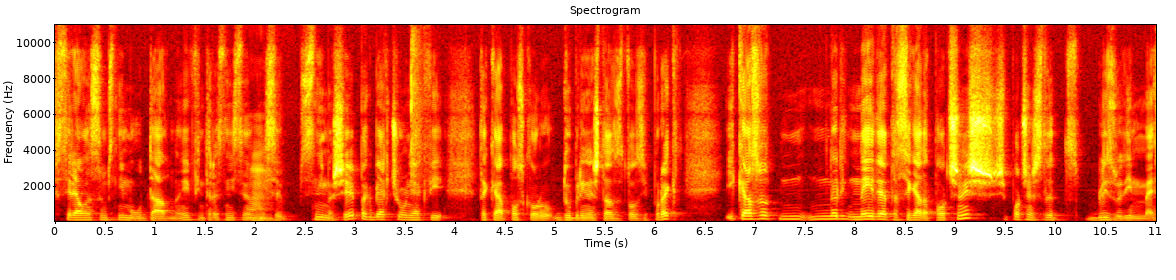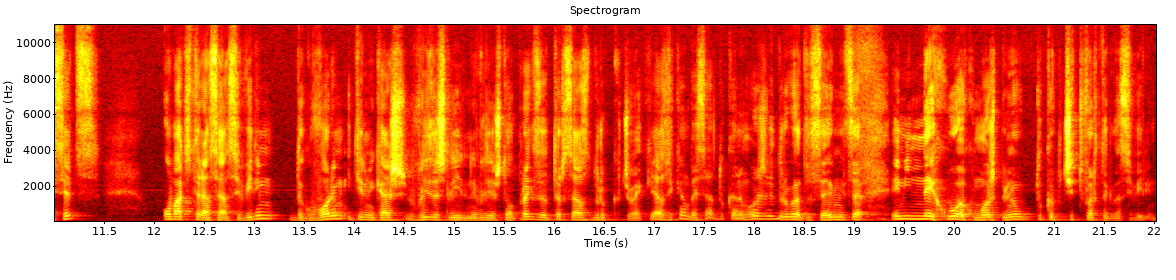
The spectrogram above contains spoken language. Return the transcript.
в сериал не съм снимал отдавна и в интерес на истината ми се снимаше, пък бях чул някакви така по-скоро добри неща за този проект и казват, нали, не е идеята сега да почнеш, ще почнеш след близо един месец, обаче трябва сега да се видим, да говорим и ти да ми кажеш влизаш ли или не влизаш в този проект, за да търся аз друг човек. И аз викам, бе сега тук не може ли другата седмица? Еми не хубаво, ако може, примерно тук в четвъртък да се видим.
